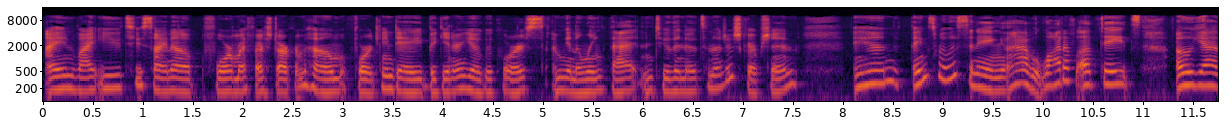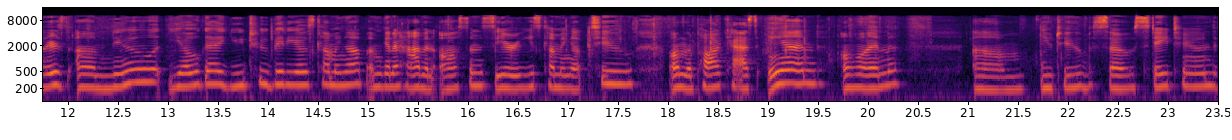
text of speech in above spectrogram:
I invite you to sign up for my Fresh Start from Home 14 day beginner yoga course. I'm going to link that into the notes in the description. And thanks for listening. I have a lot of updates. Oh yeah, there's um new yoga YouTube videos coming up. I'm going to have an awesome series coming up too on the podcast and on um YouTube. So stay tuned.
